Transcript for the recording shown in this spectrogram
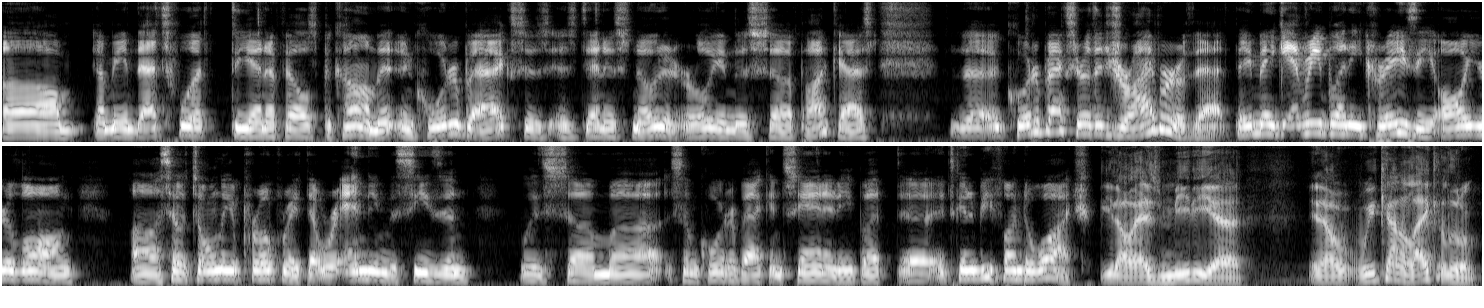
Um, I mean, that's what the NFL's become. And, quarterbacks, as, as Dennis noted early in this uh, podcast, the quarterbacks are the driver of that. They make everybody crazy all year long. Uh, so it's only appropriate that we're ending the season with some uh, some quarterback insanity. But uh, it's going to be fun to watch. You know, as media, you know, we kind of like a little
